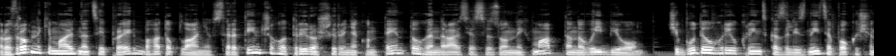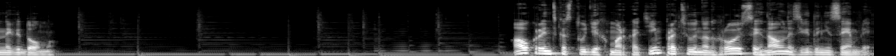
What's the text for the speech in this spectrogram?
Розробники мають на цей проект багато планів, серед іншого три розширення контенту, генерація сезонних мап та новий біом. Чи буде у грі українська залізниця, поки що невідомо. А українська студія Хмарка Тім працює над грою Сигнал незвідані землі.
